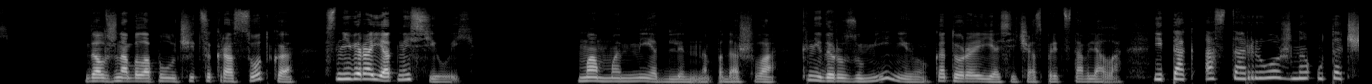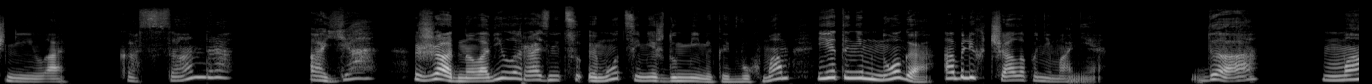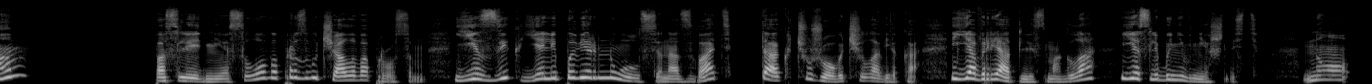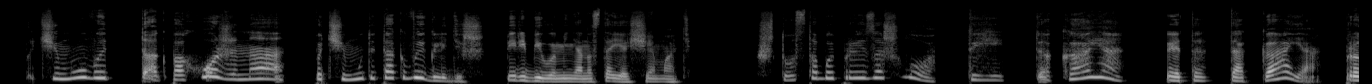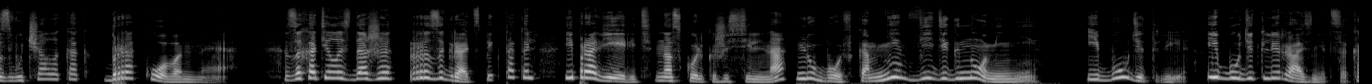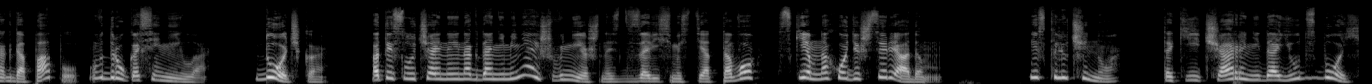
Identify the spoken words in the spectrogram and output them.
Должна была получиться красотка с невероятной силой. Мама медленно подошла к недоразумению, которое я сейчас представляла, и так осторожно уточнила. «Кассандра?» А я жадно ловила разницу эмоций между мимикой двух мам, и это немного облегчало понимание. «Да, мам?» Последнее слово прозвучало вопросом. Язык еле повернулся назвать так чужого человека, я вряд ли смогла, если бы не внешность. «Но почему вы так похожи на...» «Почему ты так выглядишь?» — перебила меня настоящая мать. «Что с тобой произошло? Ты такая?» Это «такая» прозвучало как «бракованная». Захотелось даже разыграть спектакль и проверить, насколько же сильна любовь ко мне в виде гномини. И будет ли, и будет ли разница, когда папу вдруг осенило? «Дочка, а ты случайно иногда не меняешь внешность в зависимости от того, с кем находишься рядом?» «Исключено. Такие чары не дают сбой».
